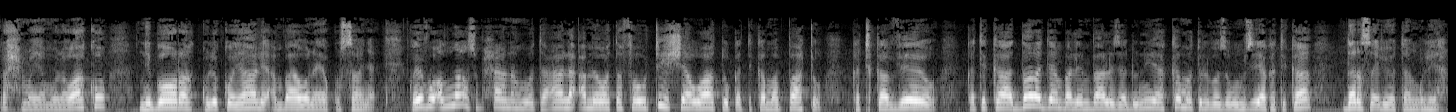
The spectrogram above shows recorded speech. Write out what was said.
Rahma ya Mola wako ni bora kuliko yale ambayo wanayakusanya. Kwa hivyo Allah subhanahu wa ta'ala amewatofautisha watu katika mapato katika vyeo katika daraja mbalimbali za dunia kama tulivyozungumzia katika darasa iliyotangulia.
